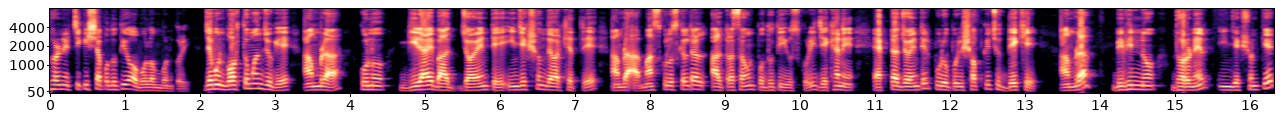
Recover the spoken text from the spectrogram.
ধরনের চিকিৎসা পদ্ধতিও অবলম্বন করি। যেমন বর্তমান যুগে আমরা কোনো গিরায় বা জয়েন্টে ইঞ্জেকশন দেওয়ার ক্ষেত্রে আমরা মাস্কুলোস্কেলটাল আল্ট্রাসাউন্ড পদ্ধতি ইউজ করি, যেখানে একটা জয়েন্টের পুরোপুরি সব কিছু দেখে আমরা বিভিন্ন ধরনের ইঞ্জেকশনকে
